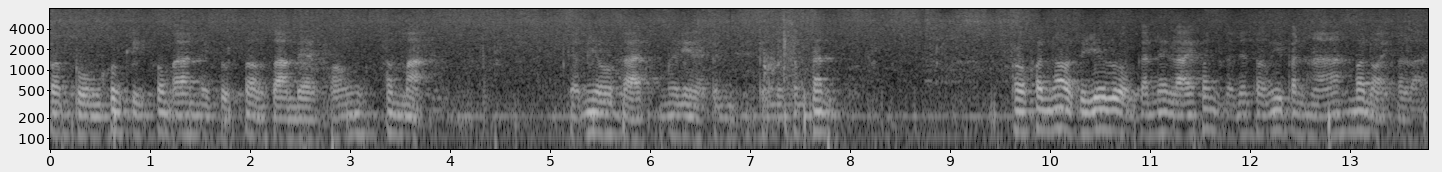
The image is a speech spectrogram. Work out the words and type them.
ปรับปรุงคุณคิดความอ่านในถูกต้องตามแบบของธรรมะจะมีโอกาสเมื่อนี้เป็นเป็นเรื่องสำคัญ พอคนนอกจะยอะรวมกันได้หลายคนก็จะต้องมีปัญหาเมื่อหน่อยก็หลาย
